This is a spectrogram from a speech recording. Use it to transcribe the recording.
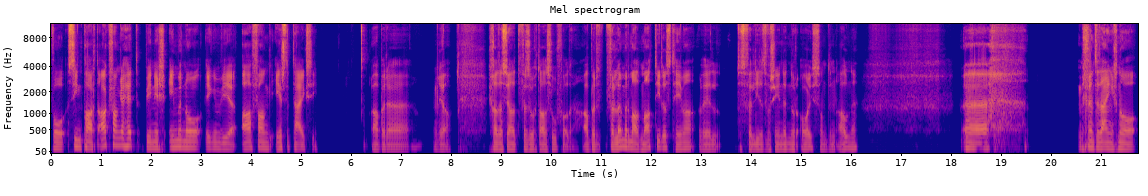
wo sein Part angefangen hat, bin ich immer noch irgendwie Anfang, erster Teil gewesen. Aber äh, ja, ich habe das ja versucht alles aufzuholen. Aber verlassen wir mal Matti das Thema, weil das verleidet wahrscheinlich nicht nur uns, sondern allen. Äh, wir könnten eigentlich noch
